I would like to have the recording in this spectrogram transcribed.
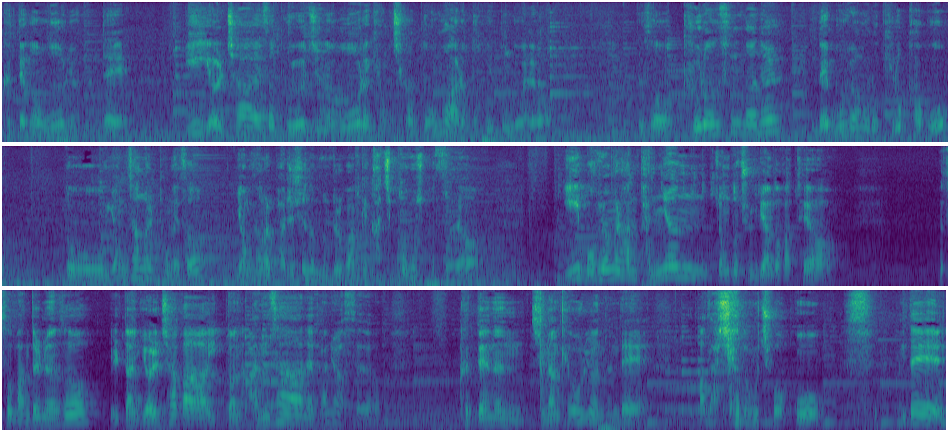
그때가 5월이었는데 이 열차에서 보여지는 5월의 경치가 너무 아름답고 이쁜 거예요. 그래서 그런 순간을 내 모형으로 기록하고 또 영상을 통해서 영상을 봐주시는 분들과 함께 같이 보고 싶었어요. 이 모형을 한 반년 정도 준비한 것 같아요. 그래서 만들면서 일단 열차가 있던 안산에 다녀왔어요. 그때는 지난 겨울이었는데 아, 날씨가 너무 추웠고 근데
